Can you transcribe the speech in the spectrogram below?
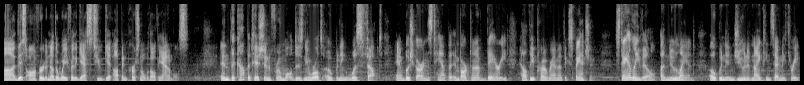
Uh, this offered another way for the guests to get up and personal with all the animals. And the competition from Walt Disney World's opening was felt, and Busch Gardens Tampa embarked on a very healthy program of expansion. Stanleyville, a new land, opened in June of 1973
